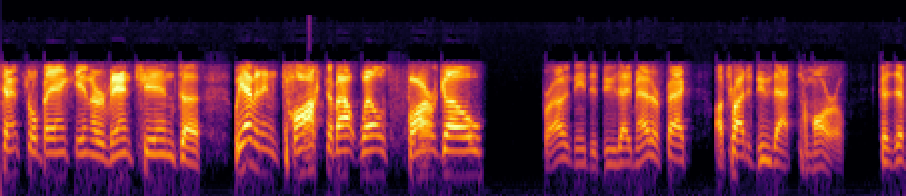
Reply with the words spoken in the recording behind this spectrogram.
central bank interventions. Uh, we haven't even talked about Wells Fargo. Probably need to do that. Matter of fact, I'll try to do that tomorrow because if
